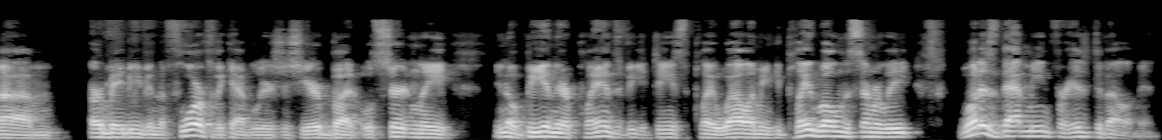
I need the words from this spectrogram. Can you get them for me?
um, or maybe even the floor for the Cavaliers this year, but will certainly, you know, be in their plans if he continues to play well. I mean, he played well in the summer league. What does that mean for his development?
